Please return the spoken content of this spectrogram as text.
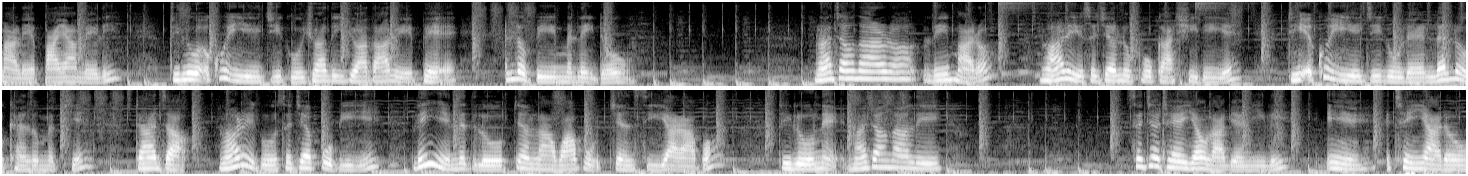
မှာလည်းပါရမယ်လေဒီလိုအခွင့်အရေးကြီးကိုရွာသည်ရွာသားတွေပဲအလွတ်ပေးမလိမ့်တော့နွားကြောင်သားတော့လေးမှာတော့နွားတွေစကြက်လွတ်ဖို့ကရှိသေးရဲ့ဒီအခွင့်အရေးကြီးကိုလည်းလက်လွတ်ခံလို့မဖြစ်ဒါကြောင့်နွားတွေကိုစကြက်ပို့ပြီးရင်လက်ရင်လက်တလို့ပြန်လာဝါဖို့ကြံစီရတာပေါ့ ဒီလိုနဲ့နွားချောင်းသားလေးစကြက်ထဲရောက်လာပြန်ပြီလေအင်းအချိန်ရတော့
